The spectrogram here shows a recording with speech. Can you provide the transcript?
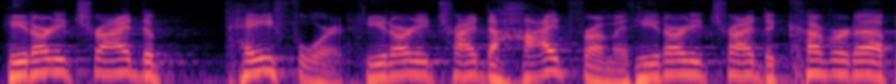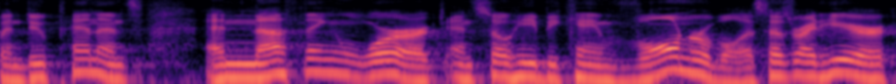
He had already tried to pay for it. He had already tried to hide from it. He had already tried to cover it up and do penance, and nothing worked. And so he became vulnerable. It says right here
